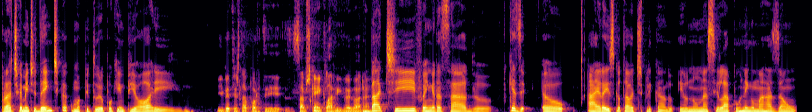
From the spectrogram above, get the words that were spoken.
praticamente idêntica, com uma pintura um pouquinho pior e E bateste à porta e sabes quem é que lá vive agora? Bati, foi engraçado. Quer dizer, eu. Ah, era isso que eu tava te explicando. Eu não nasci lá por nenhuma razão.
